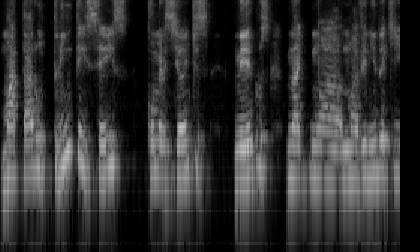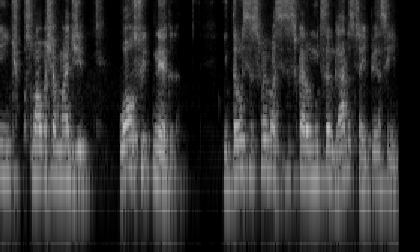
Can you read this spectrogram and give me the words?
mataram 36 comerciantes negros na, numa, numa avenida que a gente costumava chamar de Wall Street Negra. Então, esses supremacistas ficaram muito zangados, isso aí, pensem,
